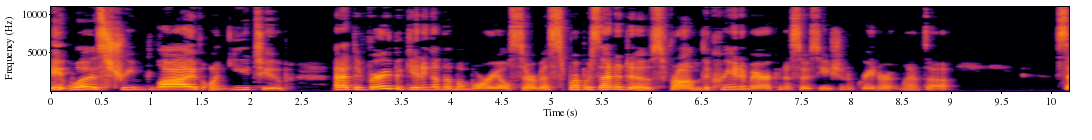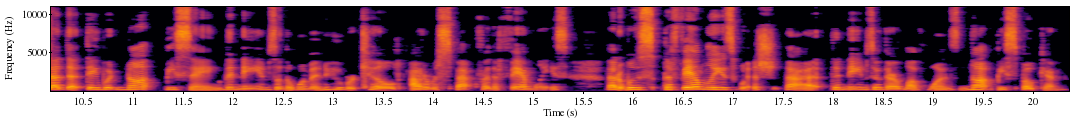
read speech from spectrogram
it was streamed live on YouTube. And at the very beginning of the memorial service, representatives from the Korean American Association of Greater Atlanta said that they would not be saying the names of the women who were killed out of respect for the families, that it was the families' wish that the names of their loved ones not be spoken.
